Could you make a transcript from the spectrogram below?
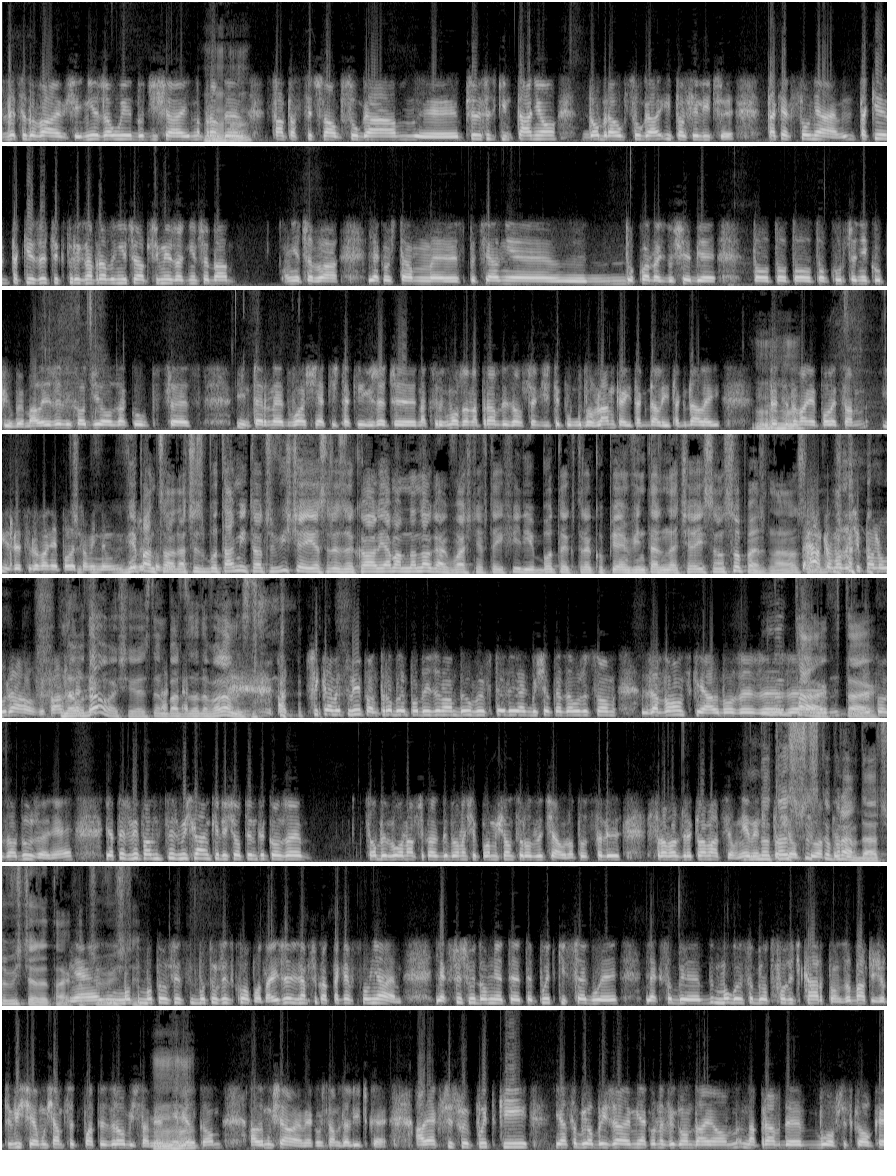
zdecydowałem się. Nie żałuję do dzisiaj. Naprawdę fantastyczna obsługa. y, Przede wszystkim tanio, dobra obsługa i to się liczy. Tak jak wspomniałem, takie, takie rzeczy, których naprawdę nie trzeba przymierzać, nie trzeba nie trzeba jakoś tam e, specjalnie e, dokładać do siebie, to, to, to, to kurczę nie kupiłbym. Ale jeżeli chodzi o zakup przez internet właśnie jakichś takich rzeczy, na których można naprawdę zaoszczędzić, typu budowlanka i tak dalej, i tak dalej, zdecydowanie polecam i zdecydowanie polecam innym Wie pan co, znaczy z butami to oczywiście jest ryzyko, ale ja mam na nogach właśnie w tej chwili buty, które kupiłem w internecie i są super. No, są... A, to może się panu udało, wie pan? no udało się, jestem bardzo zadowolony z tego. A ciekawe, co wie pan, problem podejrzewam byłby wtedy, jakby się okazało, że są za wąskie albo że, że, No że, tak, że tak. są za duże, nie? Ja też, wie pan, też myślałem kiedyś o tym, tylko że co by było na przykład, gdyby one się po miesiącu rozleciały? No to wtedy sprawa z reklamacją. Nie wiem, No czy to, to jest wszystko wtedy... prawda, oczywiście, że tak, Nie, oczywiście. bo, bo, to już jest, bo to już jest kłopot. A jeżeli na przykład, tak jak wspomniałem, jak przyszły do mnie te, te płytki z cegły, jak sobie, mogłem sobie otworzyć karton, zobaczyć. Oczywiście ja musiałem przedpłatę zrobić tam Mhm. niewielką, ale musiałem jakąś tam zaliczkę. Ale jak przyszły płytki, ja sobie obejrzałem, jak one wyglądają. Naprawdę było wszystko ok,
